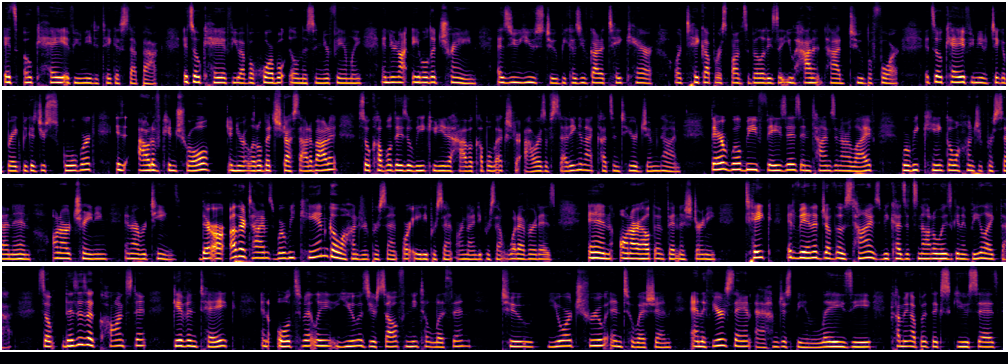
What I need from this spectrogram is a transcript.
it's okay if you need to take a step back. It's okay if you have a horrible illness in your family and you're not able to train as you used to because you've got to take care or take up responsibilities that you hadn't had to before. It's okay if you need to take a break because your schoolwork is out of control and you're a little bit stressed out about it. So, a couple days a week, you need to have a couple extra hours of studying, and that cuts into your gym time. There will be phases and times in our life where we can't go 100% in on our training and our routines. There are other times where we can go 100% or 80% or 90%, whatever it is, in on our health and fitness journey. Take advantage of those times because it's not always going to be like that. So, this is a constant give and take. And ultimately, you as yourself need to listen to your true intuition. And if you're saying, eh, I'm just being lazy, coming up with excuses,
